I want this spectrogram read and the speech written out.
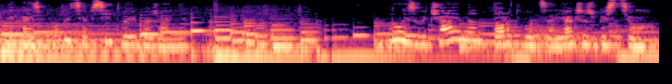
Нехай збудуться всі твої бажання. Ну і звичайно, торт в Луце, як же ж без цього?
